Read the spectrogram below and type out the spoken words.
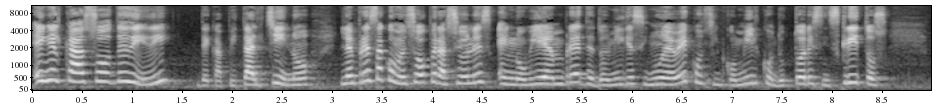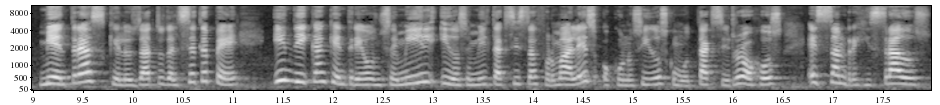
En el caso de Didi, de capital chino, la empresa comenzó operaciones en noviembre de 2019 con 5 mil conductores inscritos, mientras que los datos del CTP indican que entre 11 mil y 12 mil taxistas formales o conocidos como taxis rojos están registrados.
